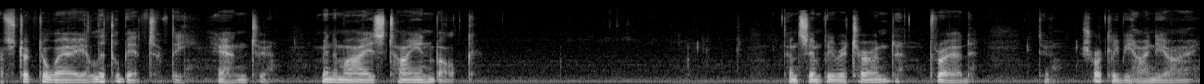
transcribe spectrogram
I've stripped away a little bit of the end to minimize tie-in bulk. Then simply returned thread to shortly behind the eye.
